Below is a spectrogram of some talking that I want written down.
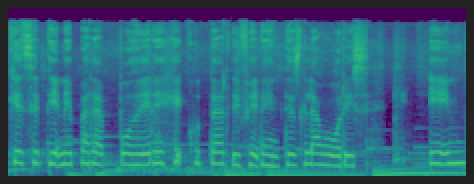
que se tiene para poder ejecutar diferentes labores en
